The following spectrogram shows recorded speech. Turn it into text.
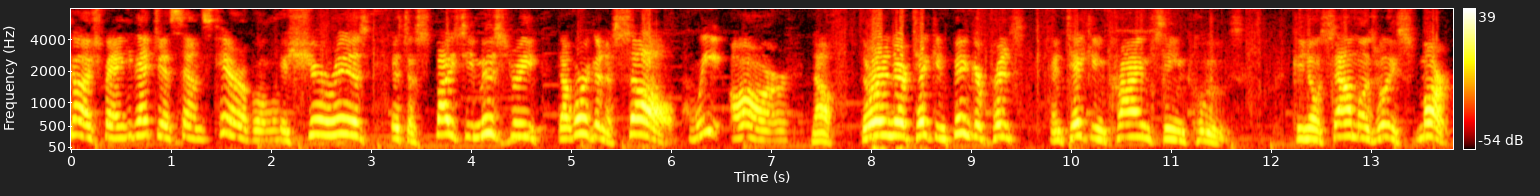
Gosh, Baggy, that just sounds terrible. It sure is. It's a spicy mystery that we're going to solve. We are. Now, they're in there taking fingerprints and taking crime scene clues. You know, Selma is really smart.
